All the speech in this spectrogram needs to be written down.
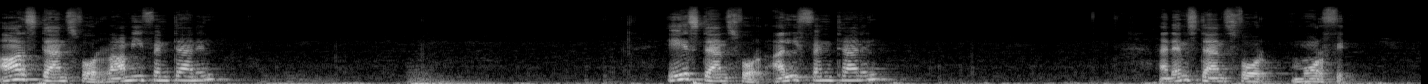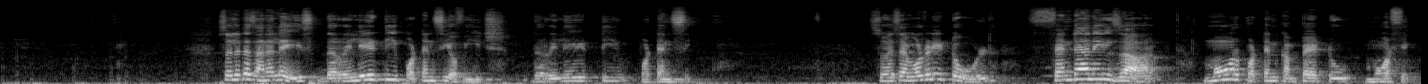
R stands for remifentanil, A stands for alfentanil, and M stands for morphine. So let us analyze the relative potency of each, the relative potency. So as I've already told, fentanyls are more potent compared to morphine.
